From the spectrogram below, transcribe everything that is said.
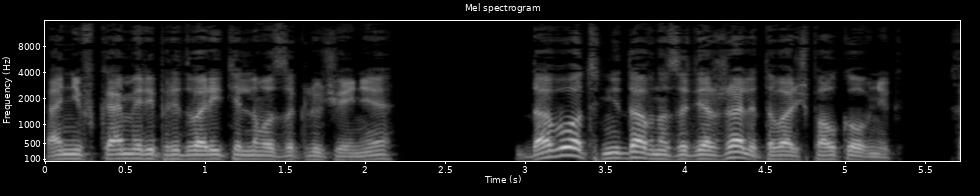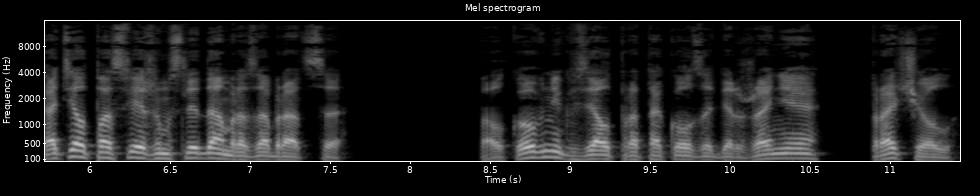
а не в камере предварительного заключения?» «Да вот, недавно задержали, товарищ полковник. Хотел по свежим следам разобраться». Полковник взял протокол задержания, прочел.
